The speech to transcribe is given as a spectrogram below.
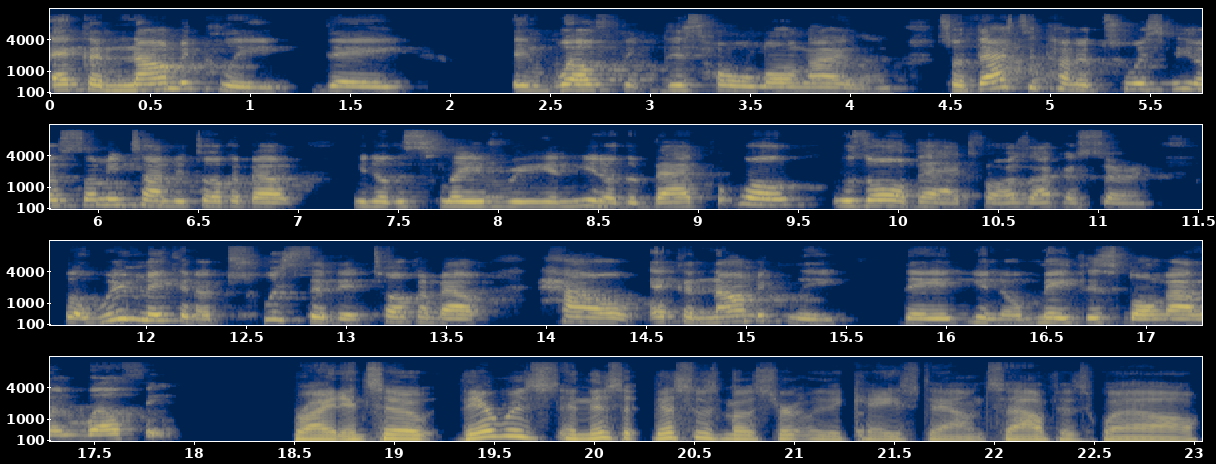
economically they in wealth this whole Long Island. So that's the kind of twist. You know, so many times we talk about you know the slavery and you know the bad. Well, it was all bad as far as I'm concerned. But we're making a twist of it, talking about how economically they you know made this Long Island wealthy. Right, and so there was, and this this was most certainly the case down south as well,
